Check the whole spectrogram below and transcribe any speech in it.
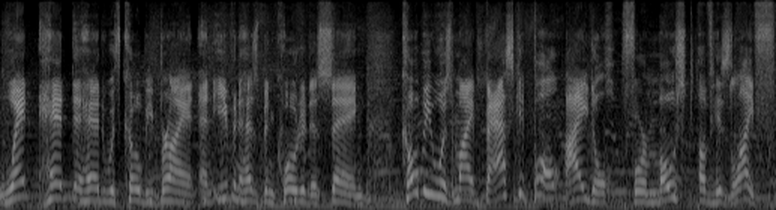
went head to head with Kobe Bryant and even has been quoted as saying, Kobe was my basketball idol for most of his life.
